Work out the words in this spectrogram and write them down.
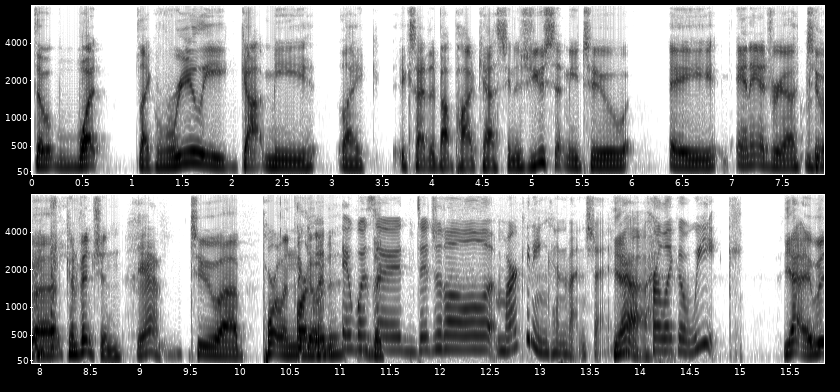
the what like really got me like excited about podcasting is you sent me to a Anna Andrea to a convention Yeah. to uh, Portland. To Portland. go to It was the- a digital marketing convention. Yeah. For like a week. yeah. It was,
